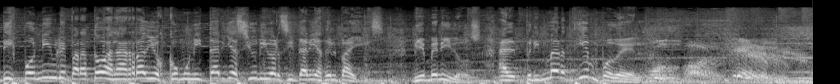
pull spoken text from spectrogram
disponible para todas las radios comunitarias y universitarias del país. Bienvenidos al primer tiempo del Fútbol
